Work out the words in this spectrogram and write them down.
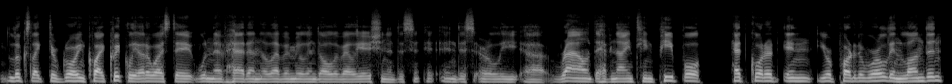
looks like they're growing quite quickly. Otherwise, they wouldn't have had an $11 million valuation in this in this early uh, round. They have 19 people headquartered in your part of the world in London.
